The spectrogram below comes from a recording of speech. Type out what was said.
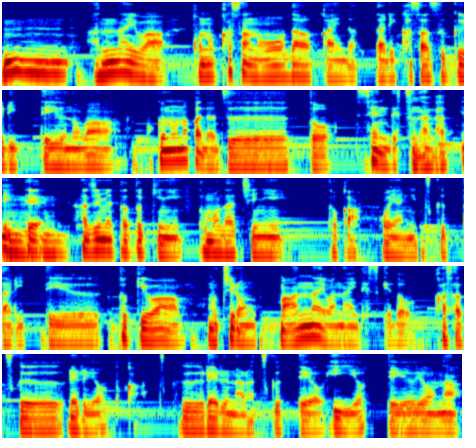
うーん。案内はこの傘のオーダー会だったり傘作りっていうのが僕の中ではずーっと線でつながっていて、うんうん。始めた時に友達にとか親に作ったりっていう時はもちろん、まあ、案内はないですけど傘作れるよとか作れるなら作ってよいいよっていうような、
